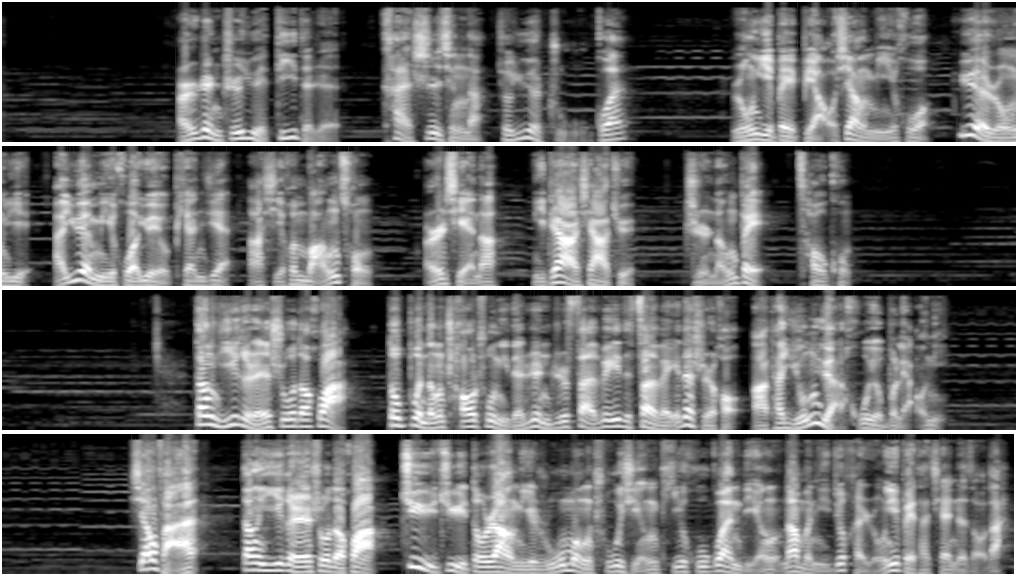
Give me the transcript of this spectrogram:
而认知越低的人看事情呢就越主观，容易被表象迷惑，越容易啊越迷惑越有偏见啊，喜欢盲从，而且呢你这样下去只能被操控。当一个人说的话都不能超出你的认知范围的范围的时候啊，他永远忽悠不了你。相反，当一个人说的话句句都让你如梦初醒、醍醐灌顶，那么你就很容易被他牵着走的。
